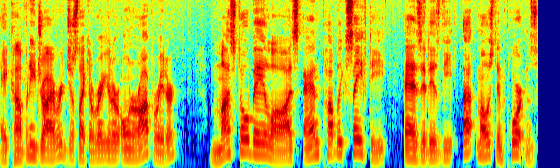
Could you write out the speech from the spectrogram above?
A company driver, just like a regular owner operator, must obey laws and public safety as it is the utmost importance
